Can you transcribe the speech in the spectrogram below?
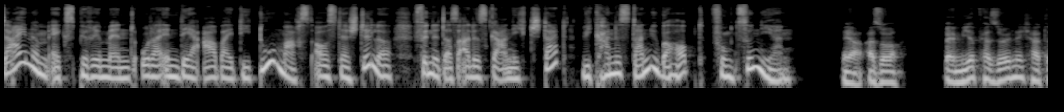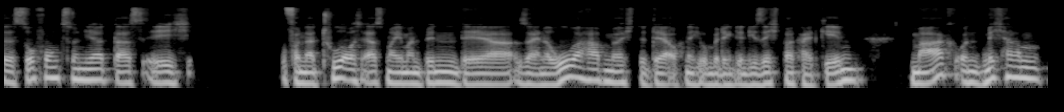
deinem Experiment oder in der Arbeit, die du machst aus der Stille, findet das alles gar nicht statt. Wie kann es dann überhaupt funktionieren? Ja, also bei mir persönlich hat es so funktioniert, dass ich von Natur aus erstmal jemand bin, der seine Ruhe haben möchte, der auch nicht unbedingt in die Sichtbarkeit gehen mag. Und mich haben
